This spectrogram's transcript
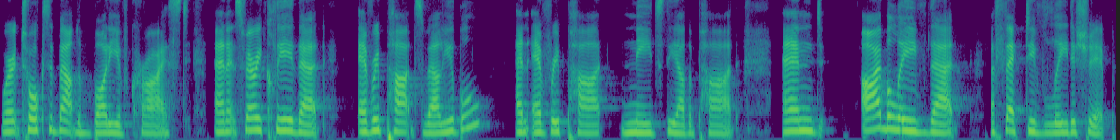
where it talks about the body of Christ, and it's very clear that every part's valuable and every part needs the other part. And I believe that effective leadership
